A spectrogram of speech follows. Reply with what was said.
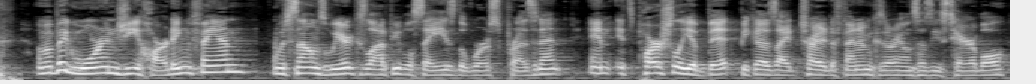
I'm a big Warren G. Harding fan, which sounds weird because a lot of people say he's the worst president, and it's partially a bit because I try to defend him because everyone says he's terrible,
